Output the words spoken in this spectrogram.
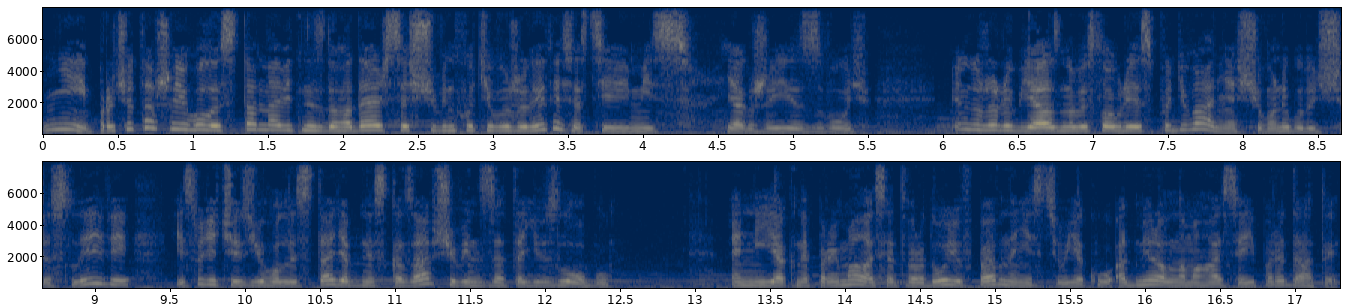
Ні, прочитавши його листа, навіть не здогадаєшся, що він хотів оженитися з цією міс, як же її звуть. Він дуже люб'язно висловлює сподівання, що вони будуть щасливі, і, судячи з його листа, я б не сказав, що він затаїв злобу. Ен ніяк не переймалася твердою впевненістю, яку адмірал намагався їй передати,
